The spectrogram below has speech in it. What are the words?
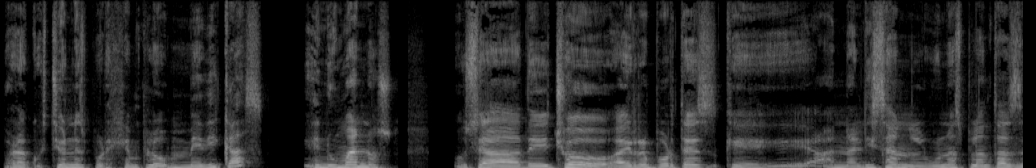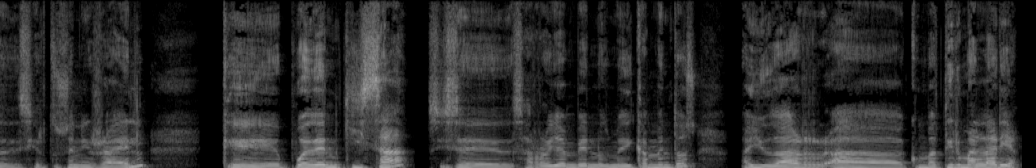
para cuestiones, por ejemplo, médicas en humanos. O sea, de hecho, hay reportes que analizan algunas plantas de desiertos en Israel que pueden quizá, si se desarrollan bien los medicamentos, ayudar a combatir malaria.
